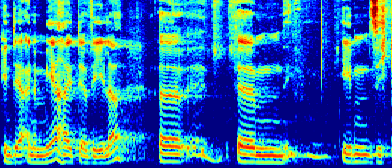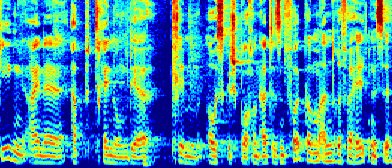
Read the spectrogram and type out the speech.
in der eine Mehrheit der Wähler äh, ähm, eben sich gegen eine Abtrennung der Krim ausgesprochen hat. Das sind vollkommen andere Verhältnisse,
